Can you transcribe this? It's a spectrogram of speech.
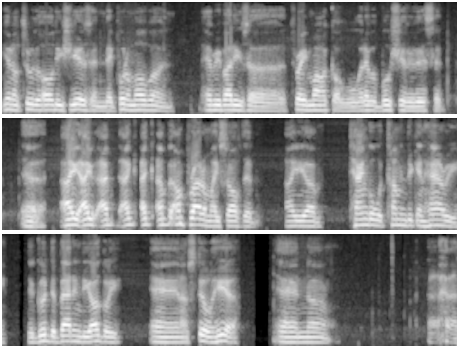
you know, through the, all these years, and they put them over and everybody's a trademark or whatever bullshit it is. That uh, I, I, I, I, I, I'm, I'm proud of myself that I um, tangle with Tom and Dick and Harry, the good, the bad, and the ugly, and I'm still here. And uh, uh,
